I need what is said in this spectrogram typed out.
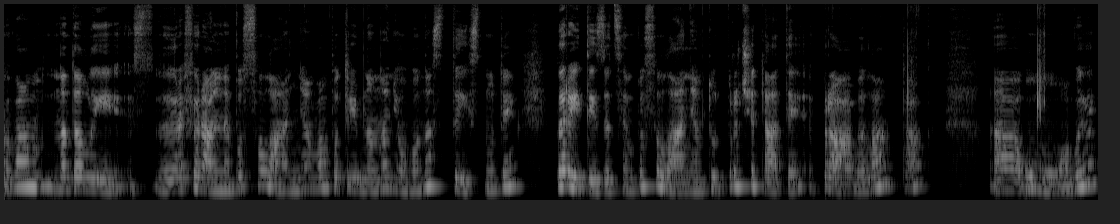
Вам надали реферальне посилання, вам потрібно на нього настиснути, перейти за цим посиланням, тут прочитати правила, так, умови.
